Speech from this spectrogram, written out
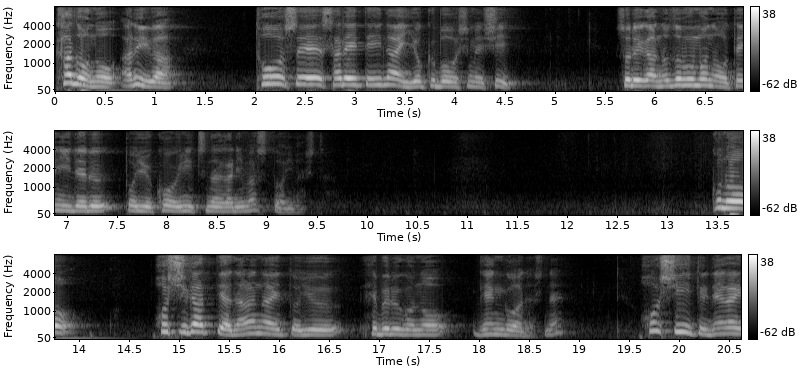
過度のあるいは統制されていない欲望を示しそれが望むものを手に入れるという行為につながりますと言いました。この欲しがってはならないというヘブル語の言語はですね欲しいという願い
